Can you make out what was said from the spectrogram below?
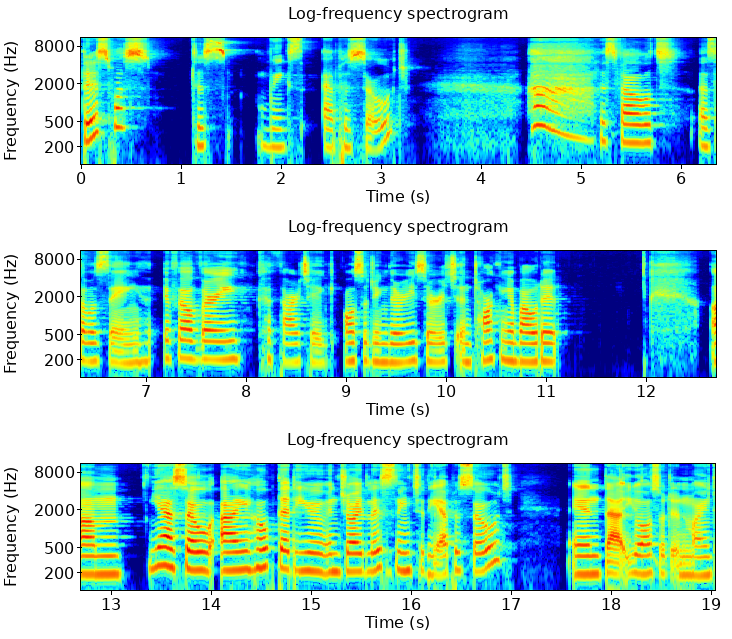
this was this week's episode. this felt as I was saying, it felt very cathartic also doing the research and talking about it. Um, yeah, so I hope that you enjoyed listening to the episode and that you also didn't mind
